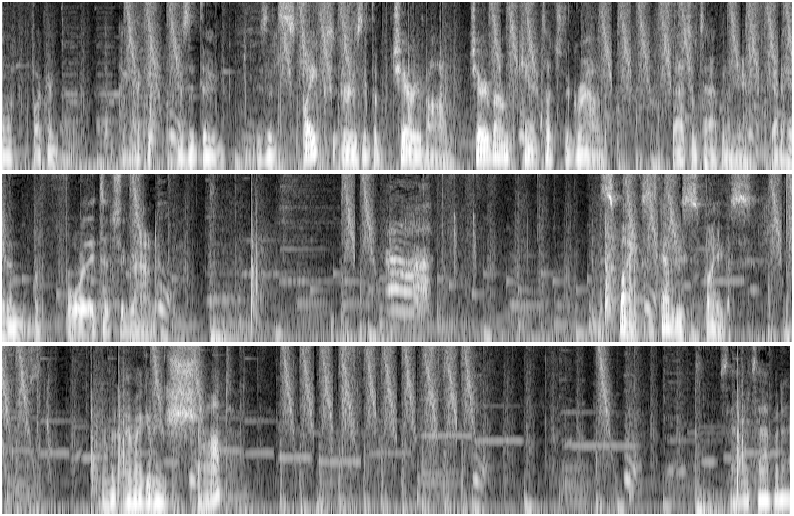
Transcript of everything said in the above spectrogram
motherfucking. I gotta get. Is it the? Is it spikes or is it the cherry bomb? Cherry bombs can't touch the ground. That's what's happening here. Gotta hit them before they touch the ground. Spikes. It's gotta be spikes. Am I, am I getting shot? Is that what's happening?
